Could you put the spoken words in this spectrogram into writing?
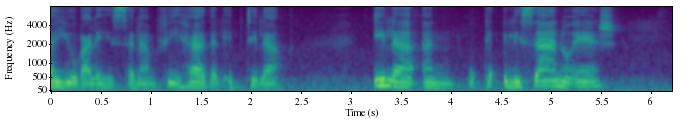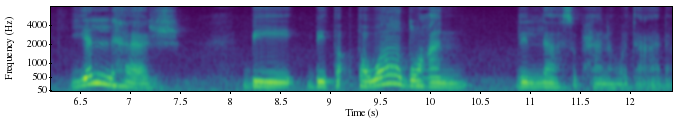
أيوب عليه السلام في هذا الابتلاء إلى أن لسانه إيش؟ يلهج بتواضعا لله سبحانه وتعالى.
